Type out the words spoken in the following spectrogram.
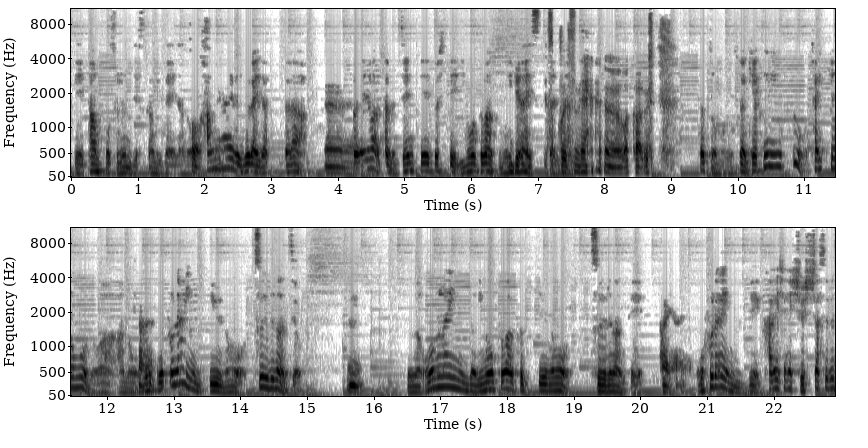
って担保するんですかみたいなのを考えるぐらいだったら、うんそ。れは多分前提としてリモートワーク向いてないですって感じそうですね。うん、わかる。だと思うんです。だから逆に言うと、最近思うのは、あの、はいオフラインっていうのもツールなんですよ。うん。そのオンラインのリモートワークっていうのもツールなんで、はいはい。オフラインで会社に出社するっ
